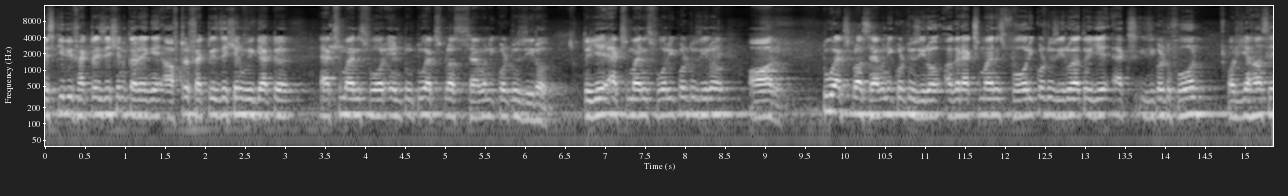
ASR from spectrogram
इसकी भी फैक्टराइजेशन करेंगे। After factorization we get x minus four into two x plus seven equal to zero तो ये x minus four equal to zero और two x plus seven equal to zero अगर x minus four equal to zero है तो ये x is equal to four और यहाँ से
